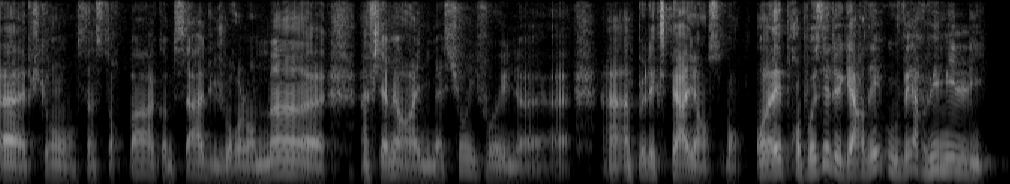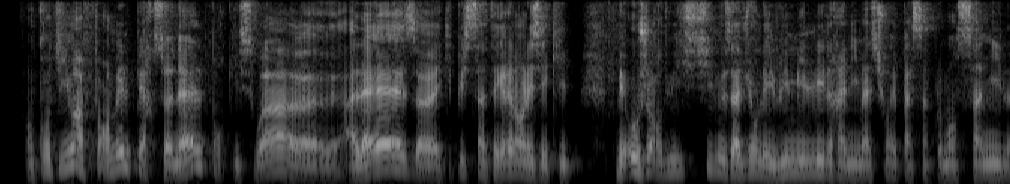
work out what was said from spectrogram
euh, puisqu'on ne s'instaure pas comme ça du jour au lendemain. Euh, infirmier en réanimation, il faut une, euh, un, peu d'expérience. Bon, on avait proposé de garder ouvert 8 000 lits en continuant à former le personnel pour qu'il soit à l'aise et qu'il puisse s'intégrer dans les équipes. Mais aujourd'hui, si nous avions les 8 000 lits de réanimation et pas simplement 5 000,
